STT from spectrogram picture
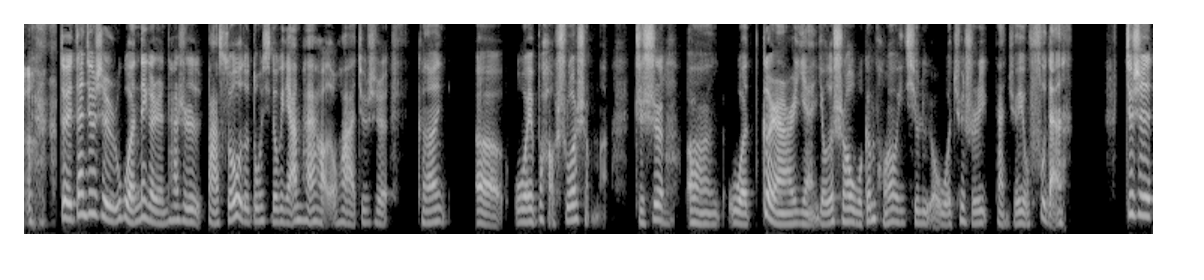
对，但就是如果那个人他是把所有的东西都给你安排好的话，就是可能呃，我也不好说什么。只是嗯、呃我个人而言，有的时候我跟朋友一起旅游，我确实感觉有负担。就是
